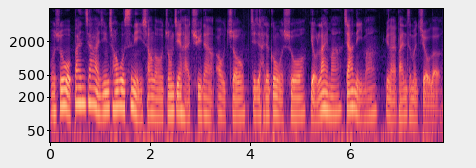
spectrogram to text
我说：“我搬家已经超过。”四年以上了，中间还去一趟澳洲。接着他就跟我说：“有赖吗？加你吗？原来搬这么久了。”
